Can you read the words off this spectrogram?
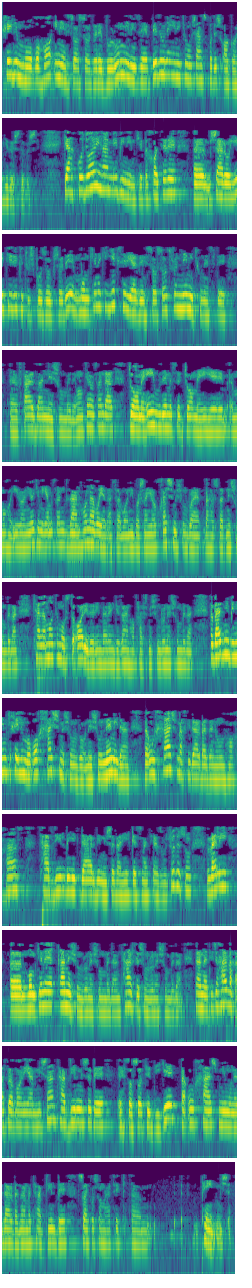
خیلی موقع ها این احساسا داره برون میریزه بدون اینه که اون شخص خودش آگاهی داشته باشه. گهگداری هم می‌بینیم که به خاطر شرایطی رو که توش بزرگ شده ممکنه که یک سری از احساسات رو نمی‌تونسته فرزن نشون بده. ممکنه مثلا در جامعه ای بوده مثل جامعه ماها ایرانی ها که میگن مثلا زنها نباید عصبانی باشن یا خشمشون رو به هر نشون بدن. کلمات مستعاری داریم برای اینکه زنها خشمشون رو نشون بدن. و بعد می‌بینیم که خیلی موقع خشمشون رو نشون نمیدن و اون خشم وقتی در بدن اونها هست تبدیل به یک دردی میشه در یک قسمتی از وجودشون. ولی ممکنه غمشون رو نشون بدن ترسشون رو نشون بدن. در نتیجه هر وقت عصبانی هم میشن تبدیل میشه به احساسات دیگه و اون خشم میمونه در بدن و تبدیل به سایکوسوماتیک پین میشه.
